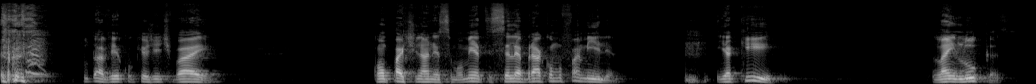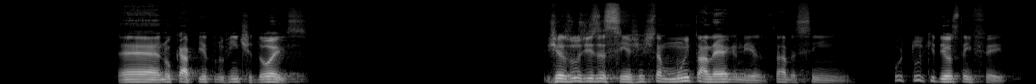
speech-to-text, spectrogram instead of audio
tudo a ver com o que a gente vai compartilhar nesse momento e celebrar como família. E aqui, lá em Lucas, é, no capítulo 22, Jesus diz assim: a gente está muito alegre mesmo, sabe assim, por tudo que Deus tem feito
